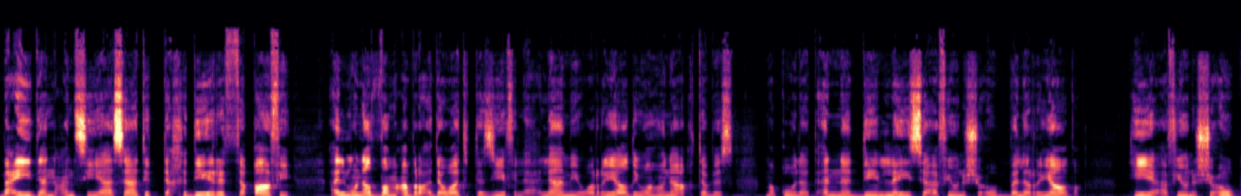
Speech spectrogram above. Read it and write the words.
بعيدا عن سياسات التخدير الثقافي المنظم عبر أدوات التزييف الإعلامي والرياضي وهنا أقتبس مقولة أن الدين ليس أفيون الشعوب بل الرياضة هي أفيون الشعوب.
